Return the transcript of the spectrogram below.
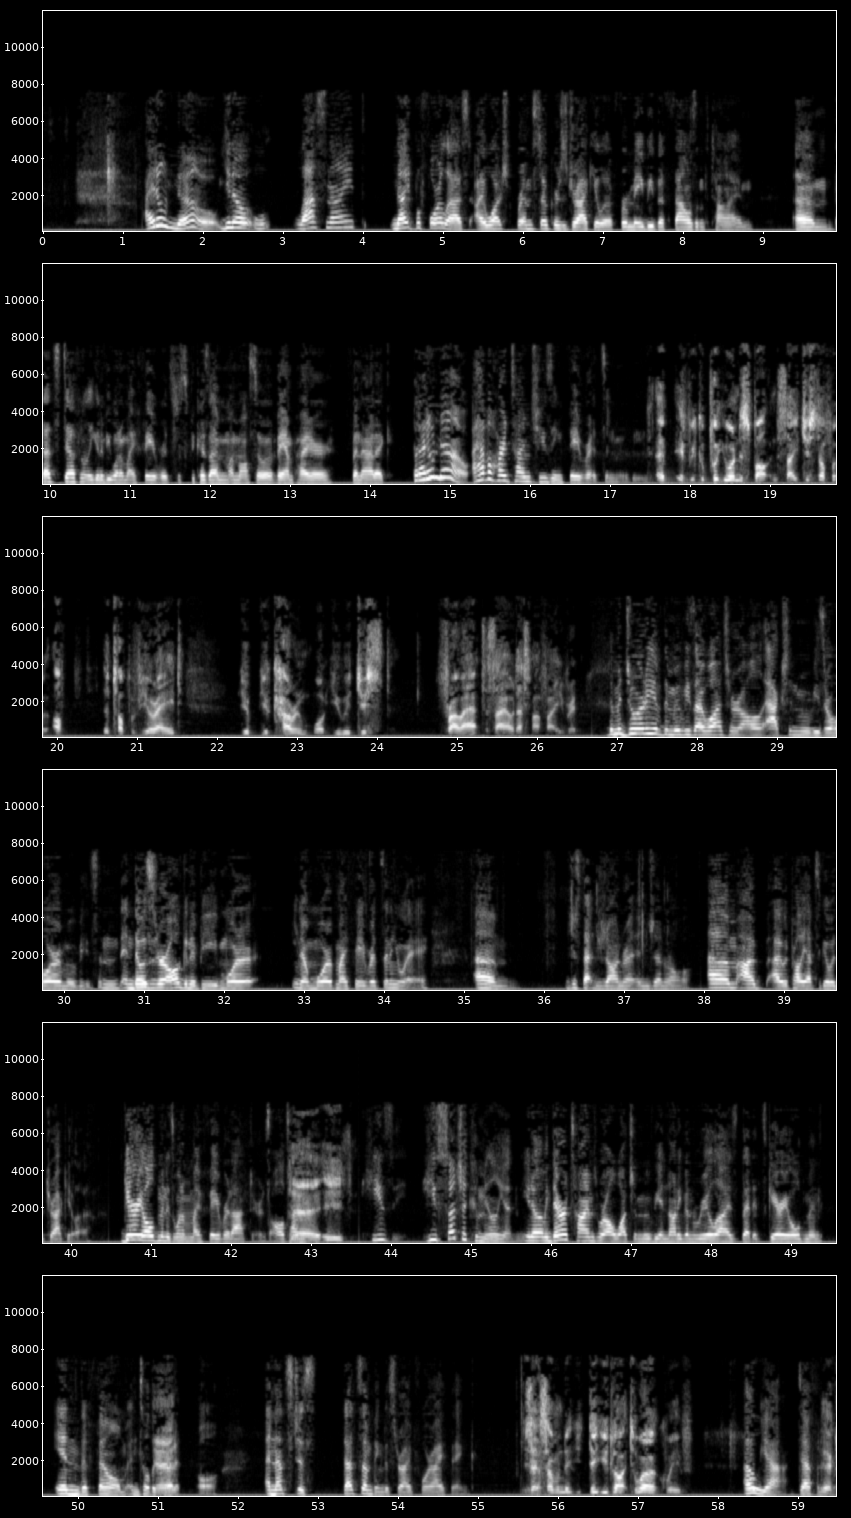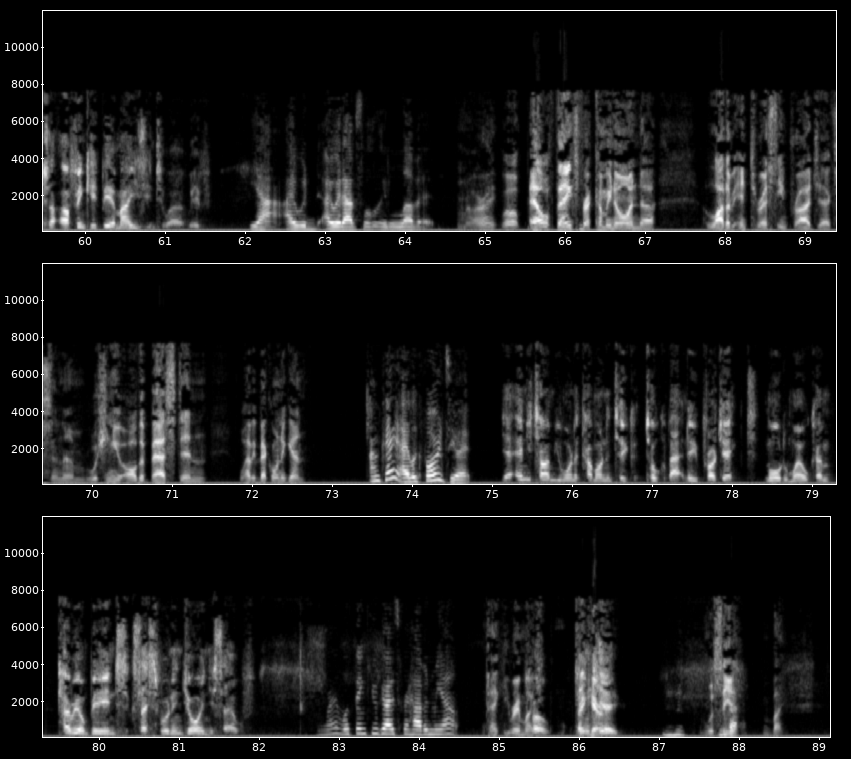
I don't know. You know, l- last night, night before last, I watched Bram Stoker's Dracula for maybe the thousandth time. Um, that's definitely going to be one of my favorites, just because I'm I'm also a vampire fanatic. But I don't know. I have a hard time choosing favorites in movies. Uh, if we could put you on the spot and say, just off off the top of your head, your your current what you would just throw out to say, oh, that's my favourite. The majority of the movies I watch are all action movies or horror movies, and and those are all going to be more, you know, more of my favorites anyway. Um, just that genre in general. Um, I I would probably have to go with Dracula. Gary Oldman is one of my favorite actors all time. Yeah, he is. He's he's such a chameleon. You know, I mean, there are times where I'll watch a movie and not even realize that it's Gary Oldman in the film until the Yeah. credits roll, and that's just that's something to strive for. I think. Is that someone that, you, that you'd like to work with? Oh yeah, definitely. Yeah. 'cause I, I think he'd be amazing to work with. Yeah, I would I would absolutely love it. All right. Well, Elle, thanks for coming on. Uh, a lot of interesting projects, and I'm wishing you all the best. And we'll have you back on again. Okay, I look forward to it. Yeah, anytime you want to come on and talk, talk about a new project, more than welcome. Carry on being successful and enjoying yourself. All right. Well, thank you guys for having me out. Thank you very much. Cool. Take Thank care. you. We'll see Bye. you. Bye.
